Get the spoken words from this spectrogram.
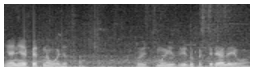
И они опять наводятся. То есть мы из виду потеряли его.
